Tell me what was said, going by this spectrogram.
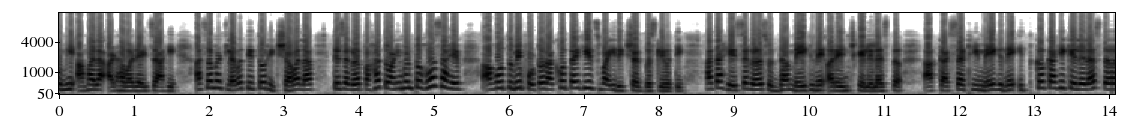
तुम्ही आम्हाला आढावा द्यायचा आहे. असं म्हटल्यावरती तो रिक्षावाला ते सगळं पाहतो आणि म्हणतो हो साहेब अहो तुम्ही फोटो दाखवताय हीच बाई रिक्षात बसली होती. आता हे सगळं सुद्धा मेघने अरेंज केलेलं असतं. आकाशसाठी मेघने इतकं काही केलेलं असतं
